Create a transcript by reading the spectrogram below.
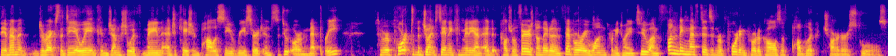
the amendment directs the DOE in conjunction with Maine Education Policy Research Institute, or MEPRI, to report to the Joint Standing Committee on Ed- Cultural Affairs no later than February 1, 2022, on funding methods and reporting protocols of public charter schools.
